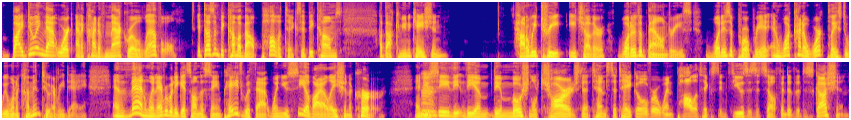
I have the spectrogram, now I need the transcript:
By doing that work at a kind of macro level, it doesn't become about politics. It becomes about communication, how do we treat each other? What are the boundaries? What is appropriate? And what kind of workplace do we want to come into every day? And then when everybody gets on the same page with that, when you see a violation occur, and you mm. see the the um, the emotional charge that tends to take over when politics infuses itself into the discussion,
